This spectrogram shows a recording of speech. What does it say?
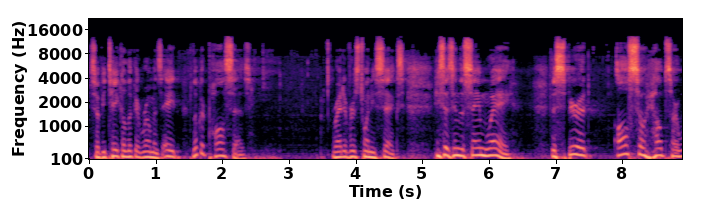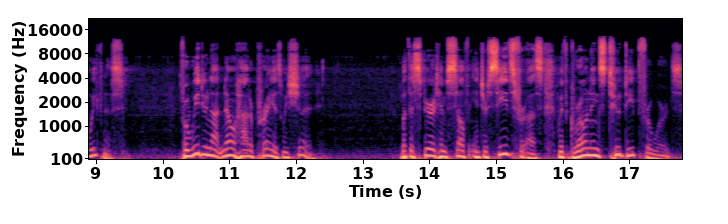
So if you take a look at Romans 8, look what Paul says. Right at verse 26. He says, In the same way, the Spirit also helps our weakness. For we do not know how to pray as we should. But the Spirit Himself intercedes for us with groanings too deep for words.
